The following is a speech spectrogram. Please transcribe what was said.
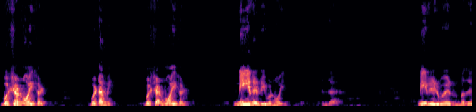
விஷ நோய்கள் விடமி விஷ நோய்கள் நீரிழிவு நோய் இந்த நீரிழிவு என்பது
